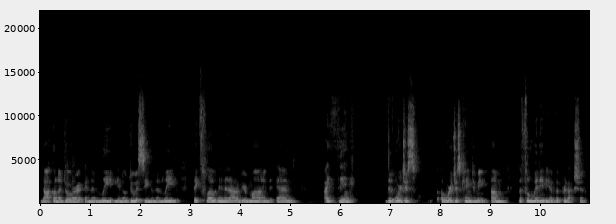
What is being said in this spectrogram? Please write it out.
knock on a door, and then leave, you know, do a scene and then leave. They float in and out of your mind. And I think the word just a word just came to me. Um, the fluidity of the production.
